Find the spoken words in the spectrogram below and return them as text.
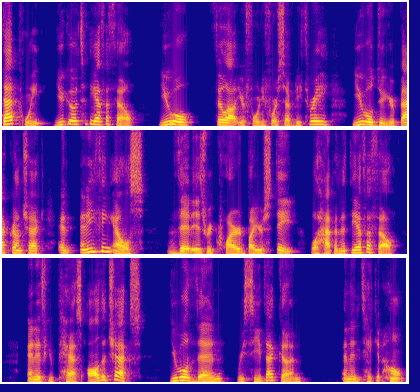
that point, you go to the FFL, you will fill out your 4473, you will do your background check, and anything else that is required by your state will happen at the FFL. And if you pass all the checks, you will then receive that gun and then take it home.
